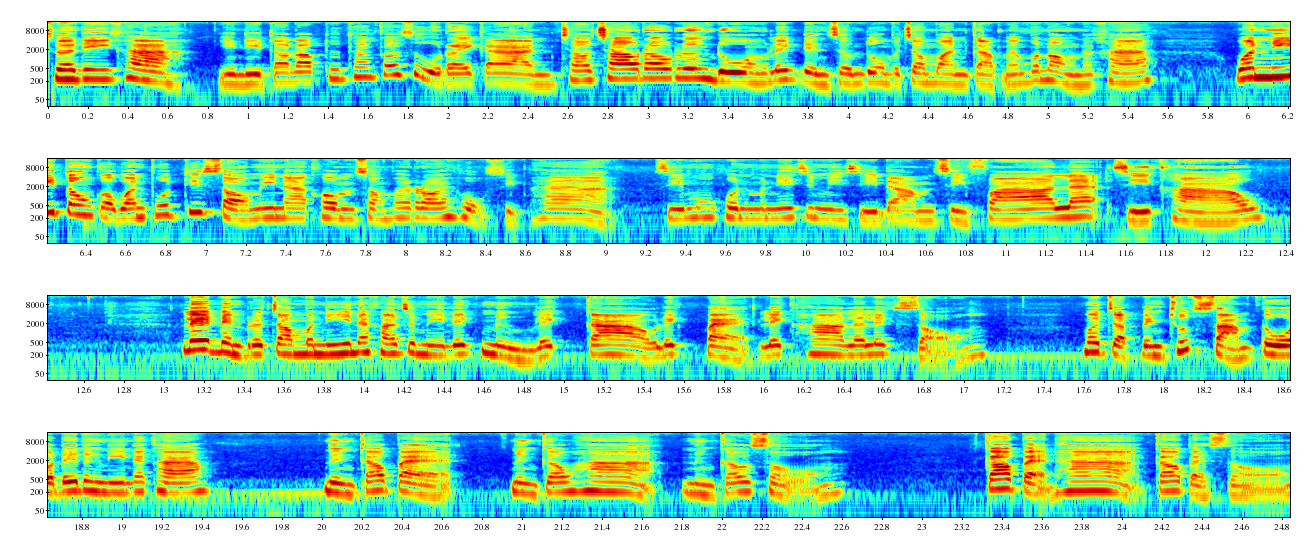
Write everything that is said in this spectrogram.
สวัสดีค่ะ ยินดีต้อนรับทุกท่านเข้าสู่รายการเช้าเช้าเล่าเรื่องดวงเลขเด่นเสริมดวงประจำวันกับแม่มดหน่องนะคะ วันนี้ตรงกับวันพุธที่ 2 มีนาคม 2565 สีมงคลวันนี้จะมีสีดำสีฟ้าและสีขาว เลขเด่นประจำวันนี้นะคะ จะมีเลข 1 เลข 9 เลข 8 เลข 5 และเลข 2 เมื่อจัดเป็นชุด 3 ตัวได้ดังนี้นะคะ 198 195 192 985 982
